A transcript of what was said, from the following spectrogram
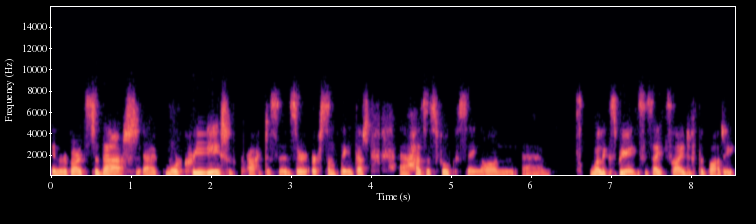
in regards to that, uh, more creative practices or, or something that uh, has us focusing on um, well experiences outside of the body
